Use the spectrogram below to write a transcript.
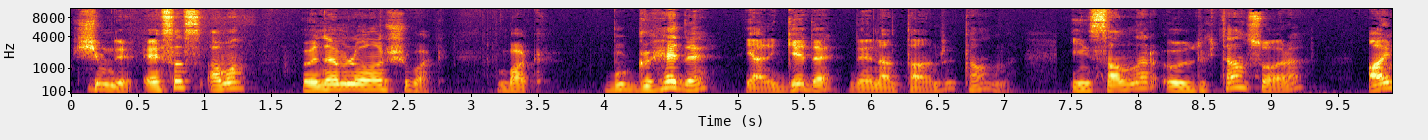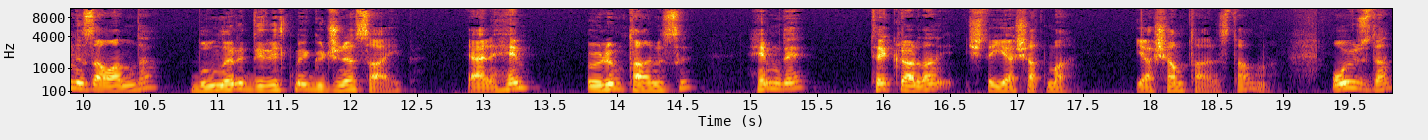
Şimdi esas ama önemli olan şu bak. Bak bu Gıhede yani Gede denilen tanrı tamam mı? İnsanlar öldükten sonra aynı zamanda bunları diriltme gücüne sahip. Yani hem ölüm tanrısı hem de tekrardan işte yaşatma, yaşam tanrısı tamam mı? O yüzden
